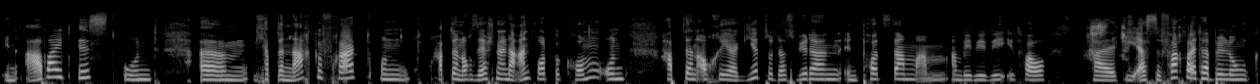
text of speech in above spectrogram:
in Arbeit ist. Und ähm, ich habe dann nachgefragt und habe dann auch sehr schnell eine Antwort bekommen und habe dann auch reagiert, sodass wir dann in Potsdam am, am BBW e.V. halt die erste Fachweiterbildung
